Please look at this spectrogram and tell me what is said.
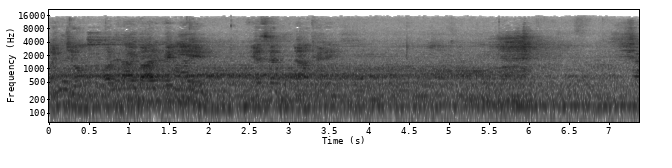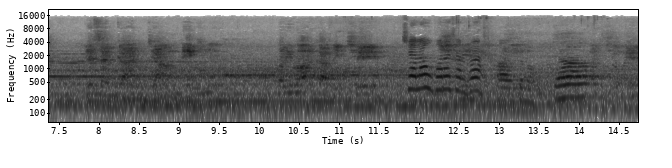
बच्चों और परिवार के लिए ऐसा ना करें जैसा का अंजाम देखिए परिवार का विच्छेद चलो ऊपर चल क्या बच्चों में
